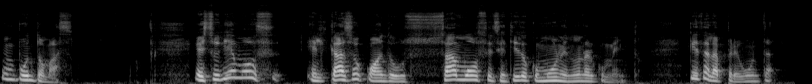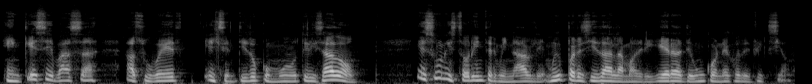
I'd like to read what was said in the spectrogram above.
Un punto más. Estudiamos el caso cuando usamos el sentido común en un argumento. Queda la pregunta, ¿en qué se basa a su vez el sentido común utilizado? Es una historia interminable, muy parecida a la madriguera de un conejo de ficción.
